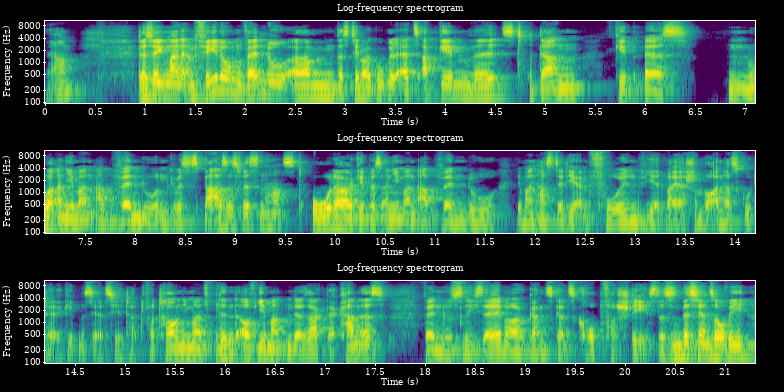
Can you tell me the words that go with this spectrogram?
Ja? Deswegen meine Empfehlung, wenn du ähm, das Thema Google Ads abgeben willst, dann gib es nur an jemanden ab, wenn du ein gewisses Basiswissen hast? Oder gib es an jemanden ab, wenn du jemanden hast, der dir empfohlen wird, weil er schon woanders gute Ergebnisse erzielt hat? Vertrau niemals blind auf jemanden, der sagt, er kann es, wenn du es nicht selber ganz, ganz grob verstehst. Das ist ein bisschen so wie,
